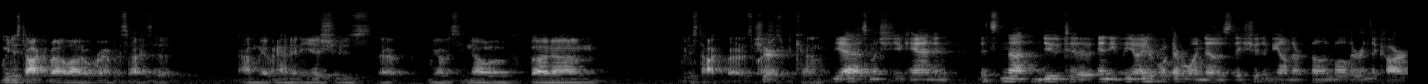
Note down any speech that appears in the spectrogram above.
we just talk about it a lot, overemphasize it. Um, we haven't had any issues that we obviously know of, but um, we just talk about it as Sure. much as we can. Yeah, as much as you can, and it's not new to any. You know, everyone, everyone knows they shouldn't be on their phone while they're in the car,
